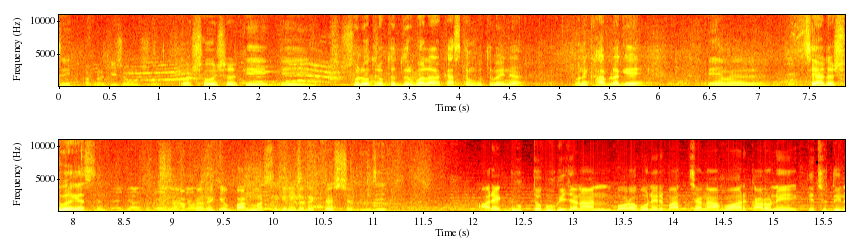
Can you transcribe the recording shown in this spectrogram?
জি। আপনার কি সমস্যা? আমার সমস্যা আর কি এই শরীর অতিরিক্ত দুর্বল আর কাজ কাম করতে পারি না। অনেক খারাপ লাগে এই আমার চেহারাটা শুয়ে গেছে। মানে আপনারা কেউ বান মারছে কিনা এটা দেখতে আসছেন? জি। আরেক ভুক্তভোগী জানান, বড় বোনের বাচ্চা না হওয়ার কারণে কিছুদিন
